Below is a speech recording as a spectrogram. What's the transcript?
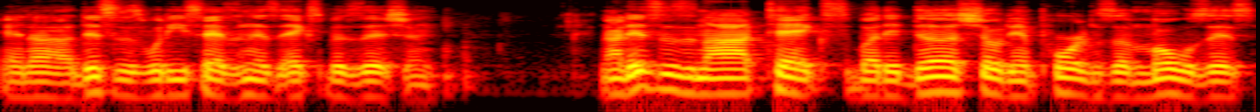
And uh, this is what he says in his exposition. Now, this is an odd text, but it does show the importance of Moses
